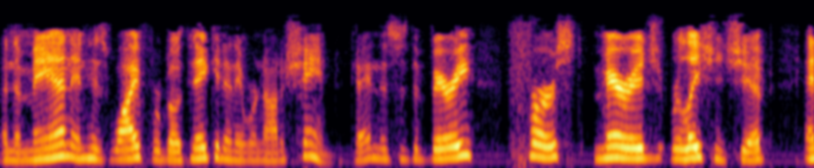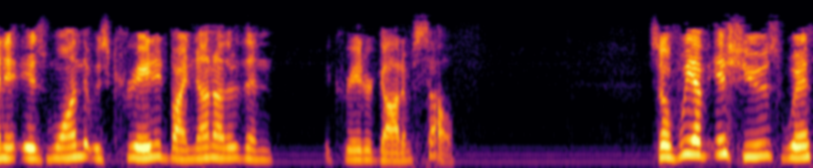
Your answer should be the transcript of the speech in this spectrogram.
And the man and his wife were both naked and they were not ashamed. Okay? And this is the very first marriage relationship and it is one that was created by none other than the Creator God Himself. So if we have issues with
